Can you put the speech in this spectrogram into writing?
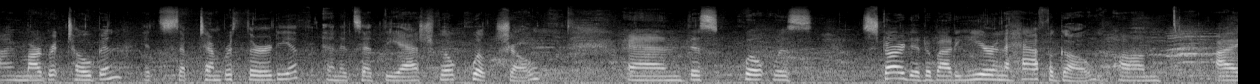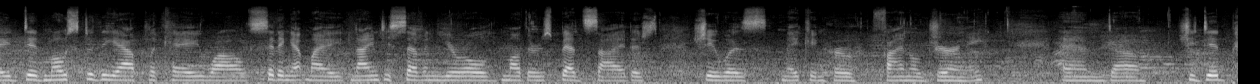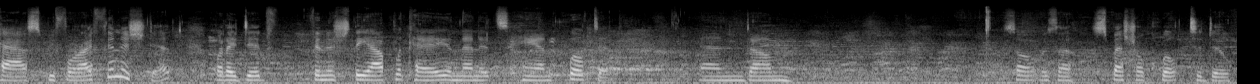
I'm Margaret Tobin. It's September 30th and it's at the Asheville Quilt Show. And this quilt was started about a year and a half ago. Um, I did most of the applique while sitting at my 97 year old mother's bedside as she was making her final journey. And uh, she did pass before I finished it, but I did finish the applique and then it's hand quilted. And um, so it was a special quilt to do.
